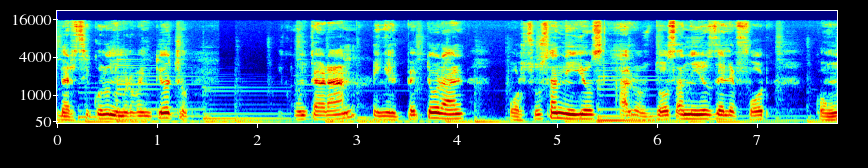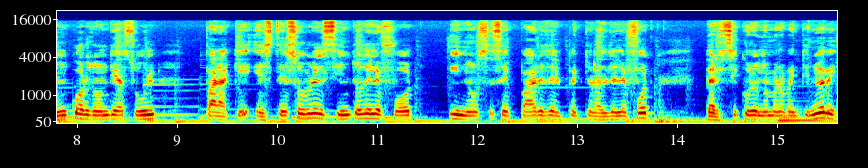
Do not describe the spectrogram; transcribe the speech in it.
Versículo número 28. Y juntarán en el pectoral por sus anillos a los dos anillos del efod con un cordón de azul para que esté sobre el cinto del efod y no se separe del pectoral del efod. Versículo número 29.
